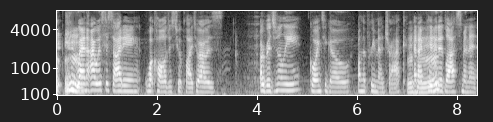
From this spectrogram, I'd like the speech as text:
when I was deciding what colleges to apply to, I was originally going to go on the pre med track, and I Mhm. pivoted last minute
